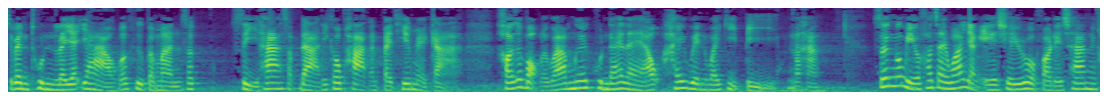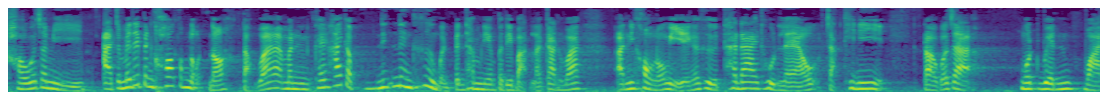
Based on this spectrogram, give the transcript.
จะเป็นทุนระยะยาวก็คือประมาณสักสี่ห้าสัปดาห์ที่เขาพากันไปที่อเมริกา เขาจะบอกเลยว่าเมื่อคุณได้แล้วให้เว้นไว้กี่ปีนะคะ ซึ่งน้องหมีก็เข้าใจว่าอย่างเอเชียยุโรปฟาวเดชันเขาก็จะมีอาจจะไม่ได้เป็นข้อกำหนดเนาะแต่ว่ามันคล้ายๆกับนิดนึงก็คือเหมือนเป็นธรรมเนียมปฏิบัติละกันว่า อันนี้ของน้องหมีเองก็คือถ้าได้ทุนแล้วจากที่นี่เราก็จะงดเว้นไว้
